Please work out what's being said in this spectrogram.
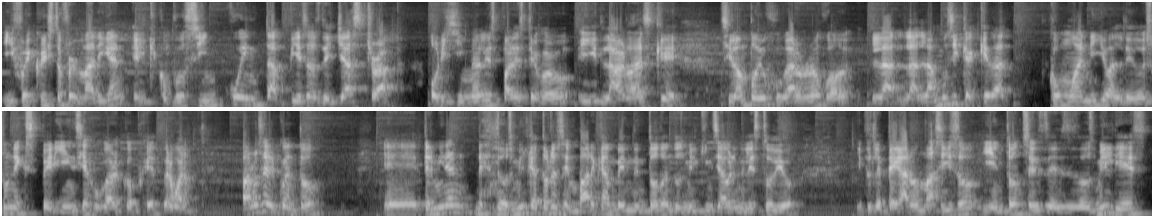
Y fue Christopher Madigan el que compuso 50 piezas de Jazz Trap originales para este juego. Y la verdad es que si lo han podido jugar o no lo han jugado, la, la, música queda como anillo al dedo. Es una experiencia jugar Cuphead, pero bueno, para no ser el cuento, eh, terminan en 2014, se embarcan, venden todo, en 2015 abren el estudio y pues le pegaron macizo y entonces desde 2010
